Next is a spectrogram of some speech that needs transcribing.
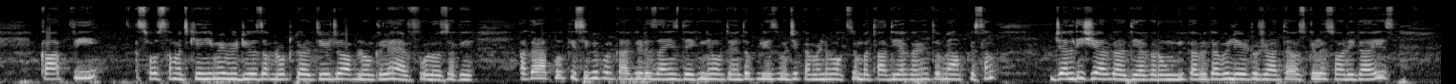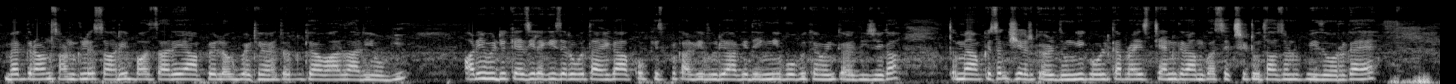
काफ़ी सोच समझ के ही मैं वीडियोज़ अपलोड करती हूँ जो आप लोगों के लिए हेल्पफुल हो सके। अगर आपको किसी भी प्रकार के डिज़ाइन देखने होते हैं तो प्लीज़ मुझे कमेंट बॉक्स में बता दिया करें तो मैं आपके संग जल्दी शेयर कर दिया करूँगी। कभी कभी लेट हो जाता है, उसके लिए सॉरी गाइस बैकग्राउंड साउंड के लिए सॉरी बहुत सारे यहाँ पे लोग बैठे हुए हैं तो उनकी आवाज़ आ रही होगी। और ये वीडियो कैसी लगी, ज़रूर बताएगा। आपको किस प्रकार की वीडियो आगे देखनी वो भी कमेंट कर दीजिएगा। तो मैं आपके संग शेयर कर दूँगी। गोल्ड का प्राइस टेन ग्राम का सिक्सटी टू थाउज़ेंड रुपीज़ और का है।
